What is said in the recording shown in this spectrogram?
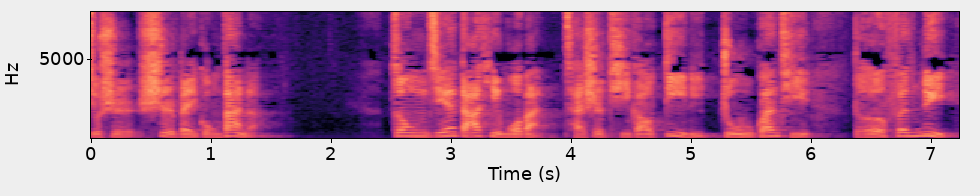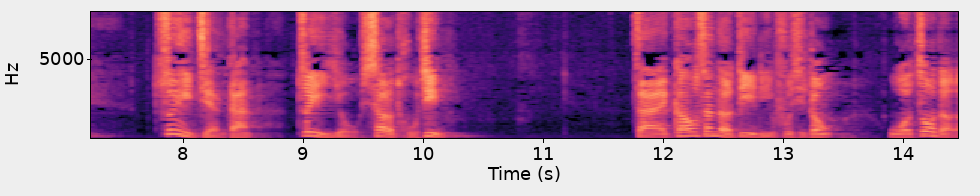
就是事倍功半了。总结答题模板才是提高地理主观题得分率最简单、最有效的途径。在高三的地理复习中，我做的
